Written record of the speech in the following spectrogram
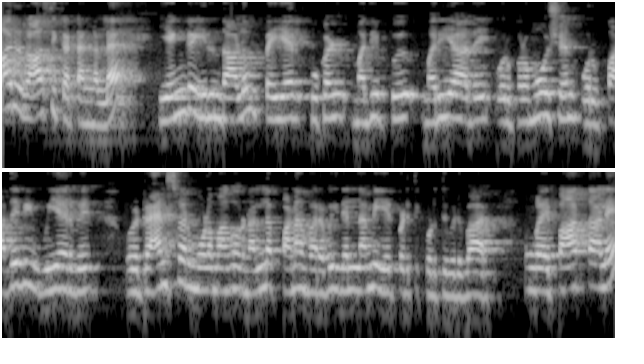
ஆறு ராசி கட்டங்களில் எங்கே இருந்தாலும் பெயர் புகழ் மதிப்பு மரியாதை ஒரு ப்ரொமோஷன் ஒரு பதவி உயர்வு ஒரு டிரான்ஸ்ஃபர் மூலமாக ஒரு நல்ல பண வரவு இதெல்லாமே ஏற்படுத்தி கொடுத்து விடுவார். உங்களை பார்த்தாலே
